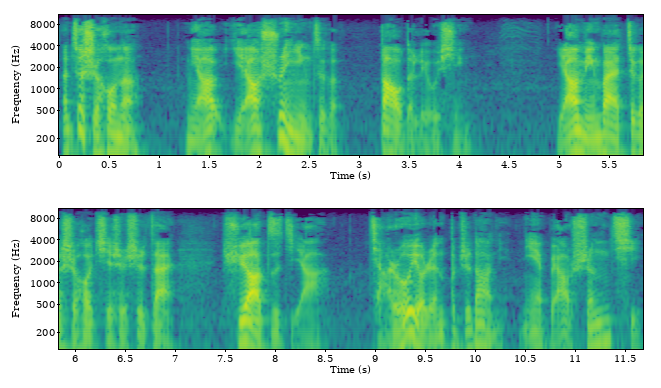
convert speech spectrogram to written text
那这时候呢，你要也要顺应这个道的流行，也要明白这个时候其实是在需要自己啊。假如有人不知道你，你也不要生气，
